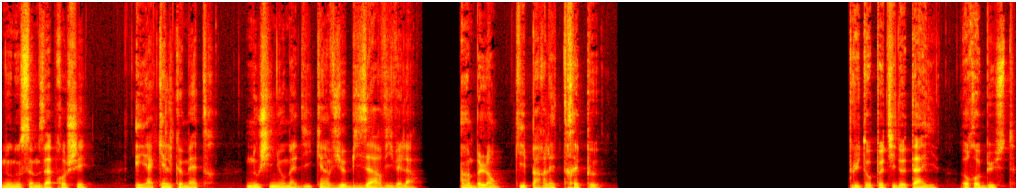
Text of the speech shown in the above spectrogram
Nous nous sommes approchés, et à quelques mètres, Nouchigno m'a dit qu'un vieux bizarre vivait là, un blanc qui parlait très peu. Plutôt petit de taille, robuste,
